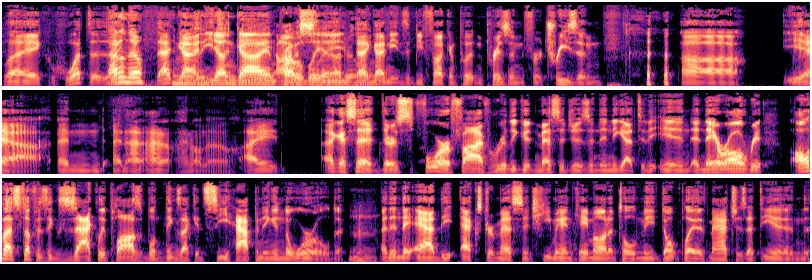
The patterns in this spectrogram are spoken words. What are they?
Like what the? I don't know. That I mean, guy a needs young to guy be, and probably an underling. That guy needs to be fucking put in prison for treason. uh, yeah, and and I I don't, I don't know. I like I said, there's four or five really good messages, and then you got to the end, and they are all re- all that stuff is exactly plausible and things I could see happening in the world. Mm-hmm. And then they add the extra message. He Man came on and told me, "Don't play with matches." At the end,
